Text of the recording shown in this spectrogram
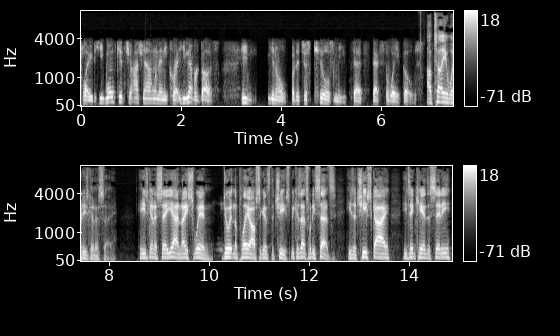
Played. He won't give Josh Allen any credit. He never does. He, you know, but it just kills me that that's the way it goes. I'll tell you what he's going to say. He's going to say, "Yeah, nice win. Do it in the playoffs against the Chiefs," because that's what he says. He's a Chiefs guy. He's in Kansas City,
